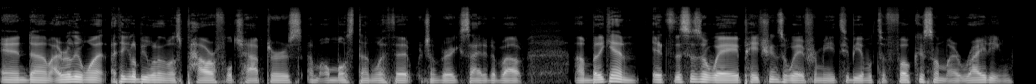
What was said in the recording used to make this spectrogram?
And um, I really want, I think it'll be one of the most powerful chapters. I'm almost done with it, which I'm very excited about. Um, but again, it's this is a way, Patreon's a way for me to be able to focus on my writing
